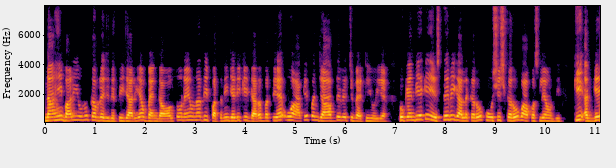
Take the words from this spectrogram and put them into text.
ਨਾ ਹੀ ਬਾਲੀ ਉਹਨੂੰ ਕਵਰੇਜ ਦਿੱਤੀ ਜਾ ਰਹੀ ਹੈ ਉਹ ਬੰਗਾਲ ਤੋਂ ਨੇ ਉਹਨਾਂ ਦੀ ਪਤਨੀ ਜਿਹੜੀ ਕਿ ਗਰਭਵਤੀ ਹੈ ਉਹ ਆ ਕੇ ਪੰਜਾਬ ਦੇ ਵਿੱਚ ਬੈਠੀ ਹੋਈ ਹੈ ਉਹ ਕਹਿੰਦੀ ਹੈ ਕਿ ਇਸ ਤੇ ਵੀ ਗੱਲ ਕਰੋ ਕੋਸ਼ਿਸ਼ ਕਰੋ ਵਾਪਸ ਲਿਆਉਣ ਦੀ ਕਿ ਅੱਗੇ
